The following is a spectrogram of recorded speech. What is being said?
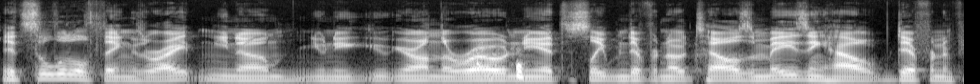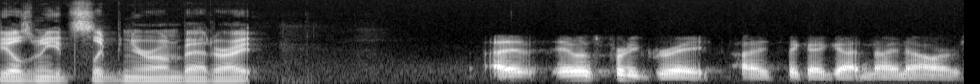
It's the little things, right? You know, you you're on the road and you have to sleep in different hotels. Amazing how different it feels when you get to sleep in your own bed, right? I, it was pretty great. I think I got nine hours.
